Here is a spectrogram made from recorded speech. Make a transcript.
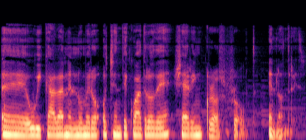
eh, ubicada en el número 84 de Sharing Cross Road, en Londres.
